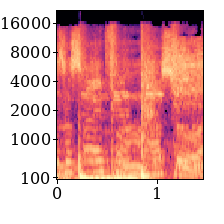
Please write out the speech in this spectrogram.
miles aside from my soul.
